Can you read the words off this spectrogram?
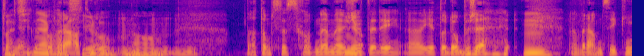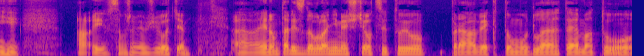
tlačit nějak jako na sílu. No. no. Mm-hmm. Na tom se shodneme, jo. že tedy eh, je to dobře mm. v rámci knihy a i samozřejmě v životě. Jenom tady s dovolením ještě ocituju právě k tomuhle tématu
